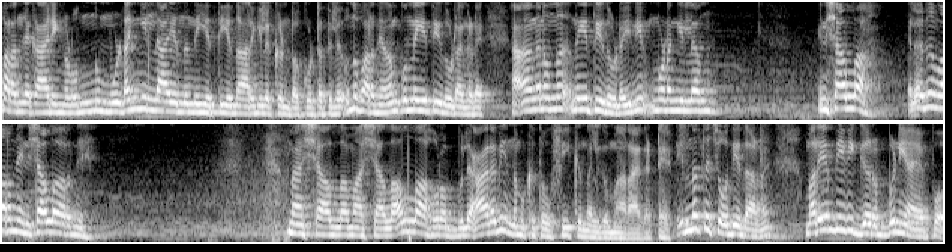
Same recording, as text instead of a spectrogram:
പറഞ്ഞ കാര്യങ്ങളൊന്നും മുടങ്ങില്ല എന്ന് നീ എന്ന് ആരെങ്കിലുമൊക്കെ ഉണ്ടോ കൂട്ടത്തിൽ ഒന്ന് പറഞ്ഞാൽ നമുക്കൊന്ന് നെയ്യത്തി ചെയ്തുകൂടെ അങ്ങനെ ഒന്ന് നെയ്യത്തി ചെയ്തുകൂടെ. ഇനി മുടങ്ങില്ല എന്ന്. ഇൻഷാല്ലാ എല്ലാവരും പറഞ്ഞു ഇൻഷാല്ലാ പറഞ്ഞേ. മാഷാല്ല മാഷാല്ല അള്ളാഹു റബ്ബുൽ ആലമീൻ നമുക്ക് തൗഫീക്ക് നൽകുമാറാകട്ടെ. ഇന്നത്തെ ചോദ്യം ഇതാണ് മറിയം ബീവി ഗർഭിണിയായപ്പോൾ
